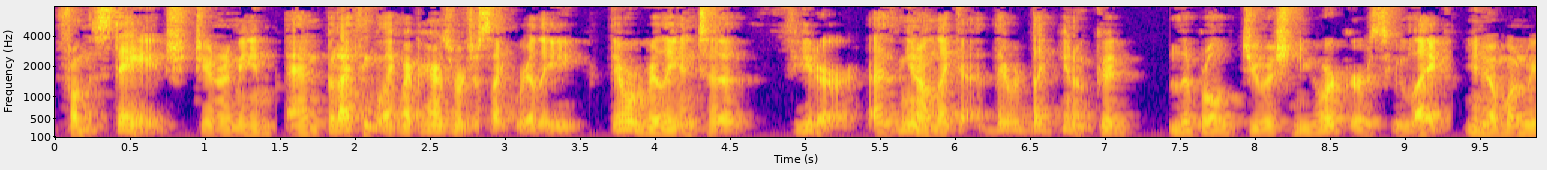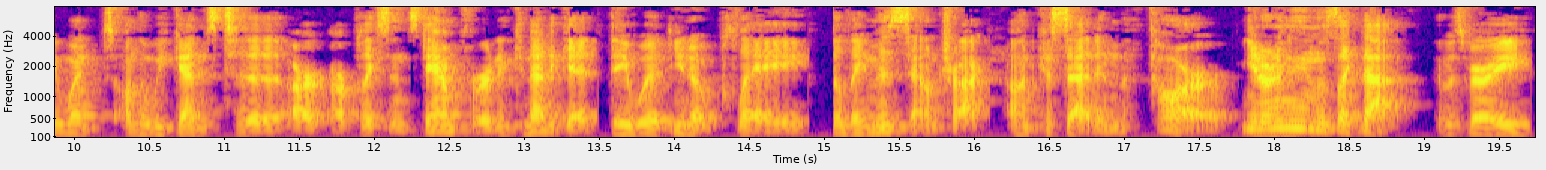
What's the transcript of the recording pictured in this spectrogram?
from the stage. Do you know what I mean? And, but I think like my parents were just like really, they were really into theater as, you know, like they were like, you know, good liberal Jewish New Yorkers who like, you know, when we went on the weekends to our, our place in Stamford in Connecticut, they would, you know, play the Les Mis soundtrack on cassette in the car. You know what I mean? It was like that. It was very,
